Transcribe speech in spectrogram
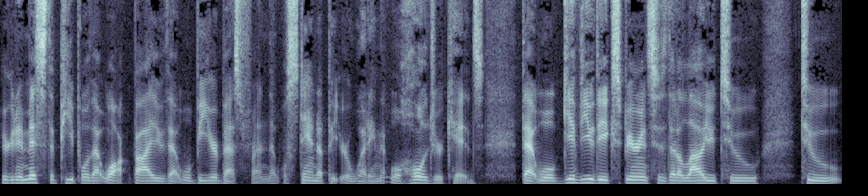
You're going to miss the people that walk by you that will be your best friend, that will stand up at your wedding, that will hold your kids, that will give you the experiences that allow you to to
